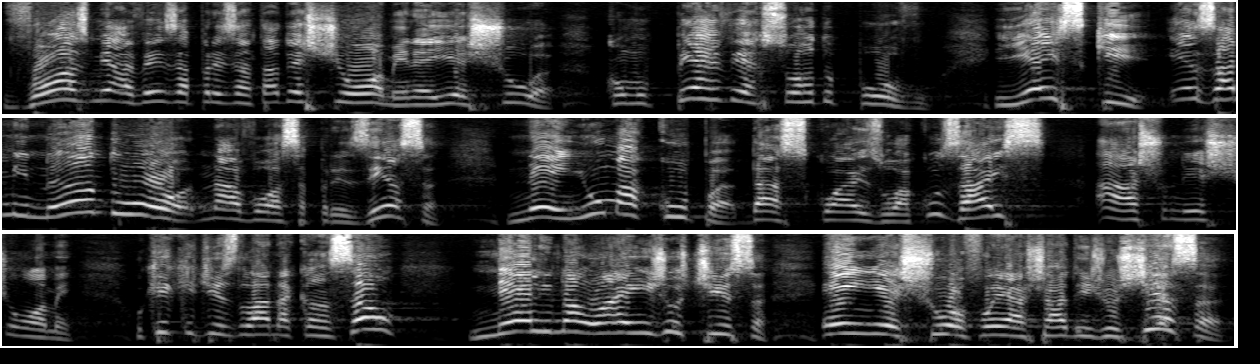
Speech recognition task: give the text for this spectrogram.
Vós me haveis apresentado este homem, né, Yeshua, como perversor do povo. E eis que, examinando-o na vossa presença, nenhuma culpa das quais o acusais, acho neste homem. O que, que diz lá na canção? Nele não há injustiça. Em Yeshua foi achado injustiça?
